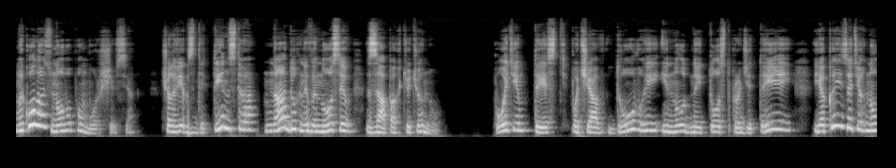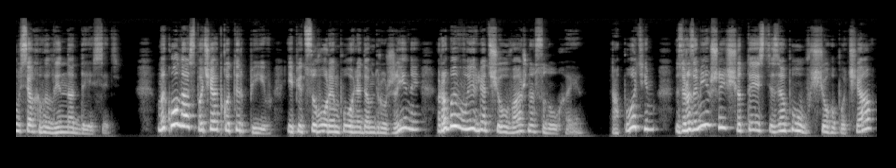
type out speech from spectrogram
Микола знову поморщився. Чоловік з дитинства надух не виносив запах тютюну. Потім тесть почав довгий і нудний тост про дітей, який затягнувся хвилин на десять. Микола спочатку терпів і під суворим поглядом дружини робив вигляд, що уважно слухає. А потім, зрозумівши, що тесть забув, з чого почав,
